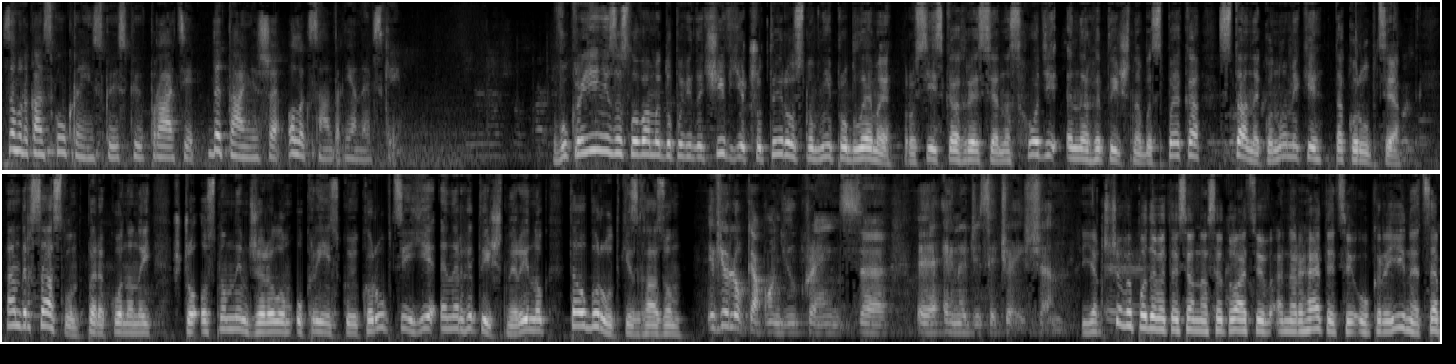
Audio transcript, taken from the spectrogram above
з американсько-української співпраці. Детальніше Олександр Яневський. В Україні, за словами доповідачів, є чотири основні проблеми: російська агресія на сході, енергетична безпека, стан економіки та корупція. Андер Саслунд переконаний, що основним джерелом української корупції є енергетичний ринок та оборудки з газом. If you look upon Ukraine's uh, uh, energy situation, Якщо ви подивитеся на ситуацію в енергетиці України, це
